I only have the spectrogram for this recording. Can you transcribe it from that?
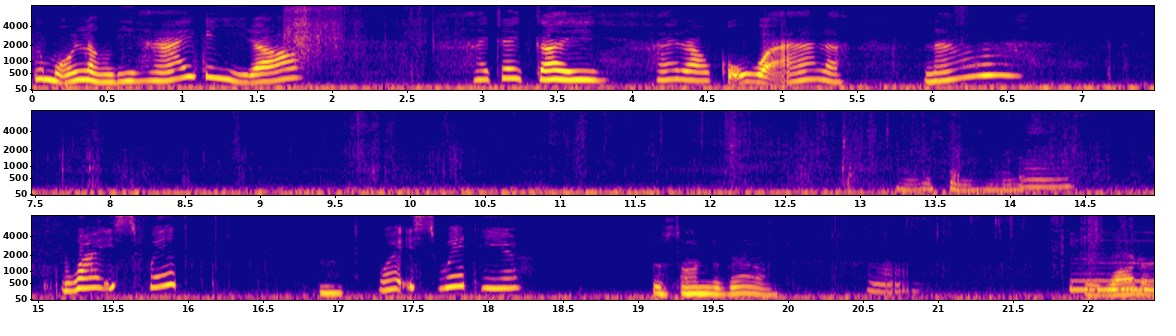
Cứ mỗi lần đi hái cái gì đó hái trái cây hái rau củ quả là nắng nice. why is wet Hmm? why is wet here It's on the ground. oh. The water.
